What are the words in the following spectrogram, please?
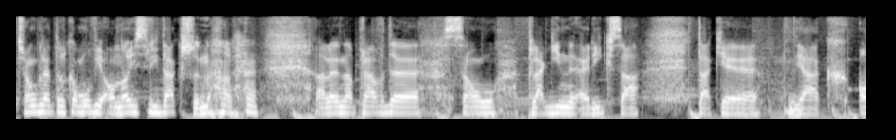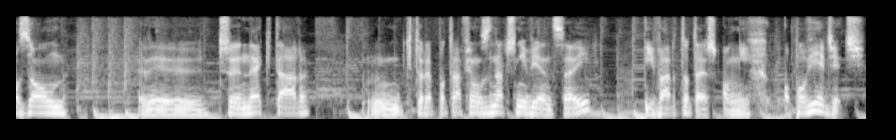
ciągle tylko mówię o noise reduction, ale, ale naprawdę są pluginy Erixa takie jak Ozone yy, czy Nektar, yy, które potrafią znacznie więcej i warto też o nich opowiedzieć.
